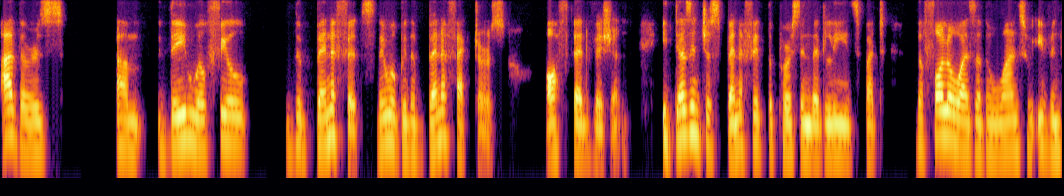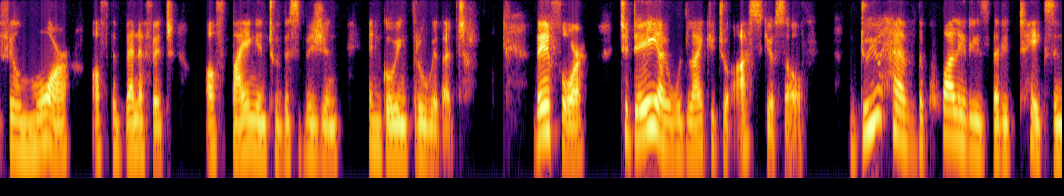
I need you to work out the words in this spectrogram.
others, um, they will feel the benefits, they will be the benefactors of that vision. It doesn't just benefit the person that leads, but the followers are the ones who even feel more of the benefit of buying into this vision and going through with it. Therefore, today I would like you to ask yourself do you have the qualities that it takes in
